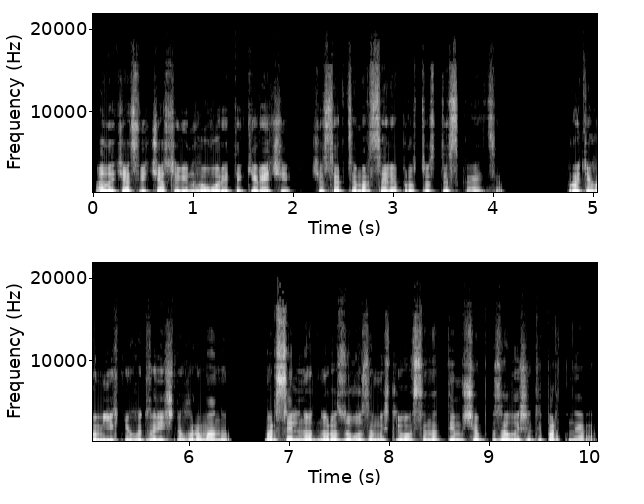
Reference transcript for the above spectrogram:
Але час від часу він говорить такі речі, що серце Марселя просто стискається. Протягом їхнього дворічного роману Марсель неодноразово замислювався над тим, щоб залишити партнера.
